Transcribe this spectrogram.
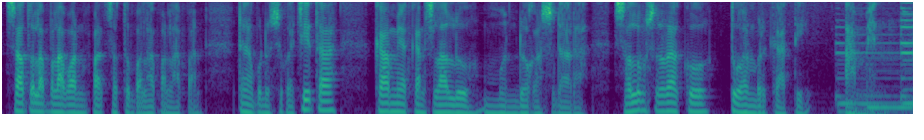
1884 1488. Dengan penuh sukacita, kami akan selalu mendoakan saudara. Salam saudaraku, Tuhan berkati. Amin.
